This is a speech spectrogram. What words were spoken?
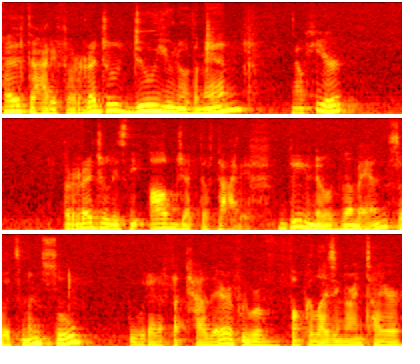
هل تعرف الرجل? Do you know the man? Now here, الرجل is the object of تعرف. Do you know the man? So it's mansub. We would add a fatha there if we were vocalizing our entire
